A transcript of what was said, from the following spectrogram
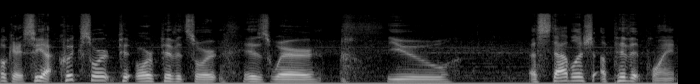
Okay, so yeah, quick sort pi- or pivot sort is where you establish a pivot point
